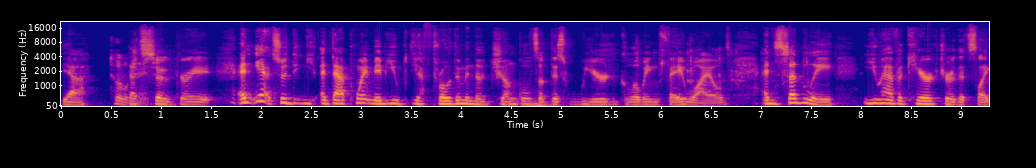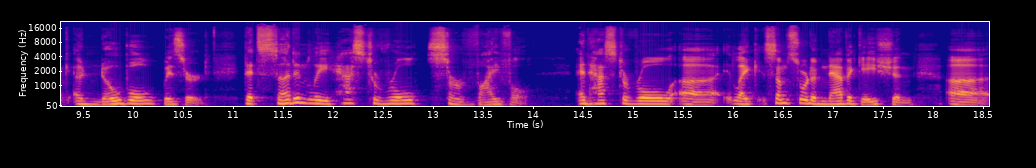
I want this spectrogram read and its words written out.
yeah Total That's change. so great. And yeah, so the, at that point, maybe you, you throw them in the jungles of this weird glowing Feywild, and suddenly you have a character that's like a noble wizard that suddenly has to roll survival and has to roll uh like some sort of navigation uh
